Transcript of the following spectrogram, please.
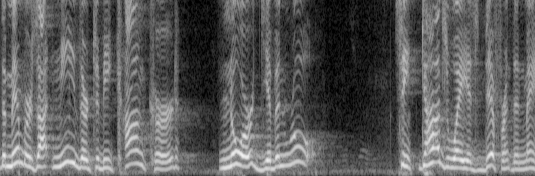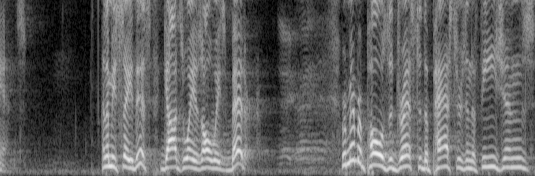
The members ought neither to be conquered nor given rule. See, God's way is different than man's. And let me say this God's way is always better. Remember Paul's address to the pastors in Ephesians,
